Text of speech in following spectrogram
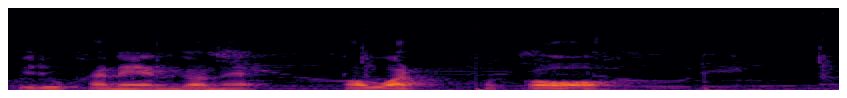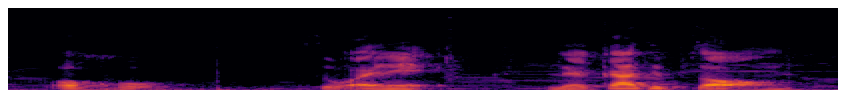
ไปดูคะแนนก่อนฮะประวัติสกอร์ โอ้โห สวยเนี่ยเหลือ 92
